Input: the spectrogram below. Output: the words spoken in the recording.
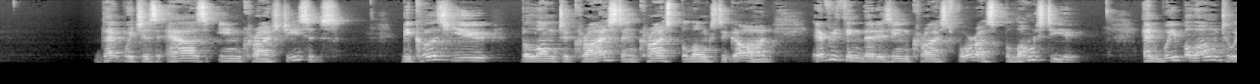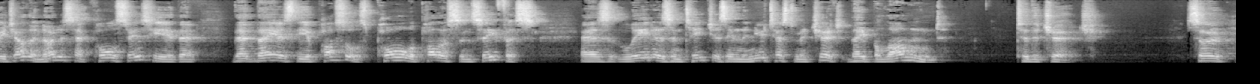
that which is ours in Christ Jesus. Because you belong to Christ and Christ belongs to God, everything that is in Christ for us belongs to you. And we belong to each other. Notice that Paul says here that, that they, as the apostles, Paul, Apollos, and Cephas, as leaders and teachers in the New Testament church, they belonged to the church. So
